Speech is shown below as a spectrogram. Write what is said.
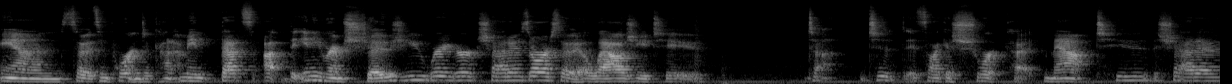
And so it's important to kind of i mean that's uh, the enneagram shows you where your shadows are so it allows you to to to it's like a shortcut map to the shadow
